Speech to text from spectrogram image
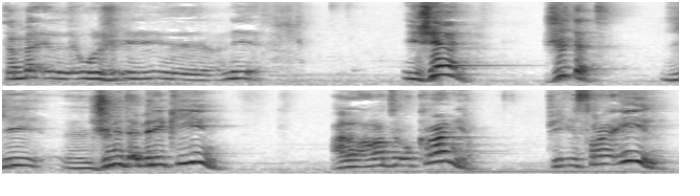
تم يعني إيجاد جدد لجنود أمريكيين على الأراضي الأوكرانية في إسرائيل.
